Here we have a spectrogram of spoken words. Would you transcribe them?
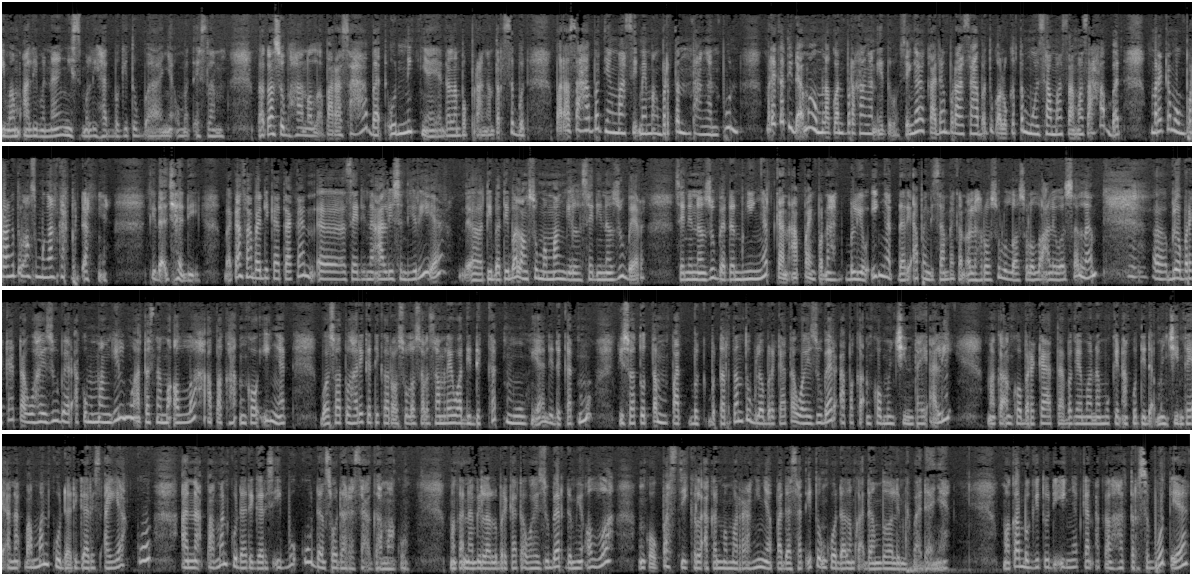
Imam Ali menangis melihat begitu banyak umat Islam. Bahkan subhanallah para sahabat uniknya ya dalam peperangan tersebut, para sahabat yang masih memang bertentangan pun mereka tidak mau melakukan peperangan itu. Sehingga kadang para sahabat itu kalau ketemu sama-sama sahabat, mereka mau perang itu langsung mengangkat pedangnya. Tidak jadi. Bahkan sampai dikatakan uh, Sayyidina Ali sendiri ya uh, tiba-tiba langsung memanggil Sayyidina Zubair, Sayyidina Zubair dan mengingat mengingatkan apa yang pernah beliau ingat dari apa yang disampaikan oleh Rasulullah Shallallahu Alaihi Wasallam. Hmm. Uh, beliau berkata, wahai Zubair, aku memanggilmu atas nama Allah. Apakah engkau ingat bahwa suatu hari ketika Rasulullah SAW lewat di dekatmu, ya di dekatmu di suatu tempat tertentu, beliau berkata, wahai Zubair, apakah engkau mencintai Ali? Maka engkau berkata, bagaimana mungkin aku tidak mencintai anak pamanku dari garis ayahku, anak pamanku dari garis ibuku, dan saudara seagamaku. Maka Nabi lalu berkata, wahai Zubair, demi Allah, engkau pasti kelak akan memeranginya pada saat itu engkau dalam keadaan dolim kepadanya. Maka begitu diingatkan akal hal tersebut ya,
